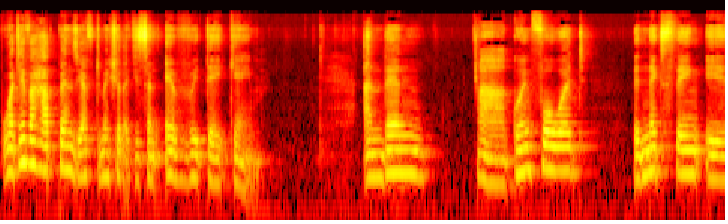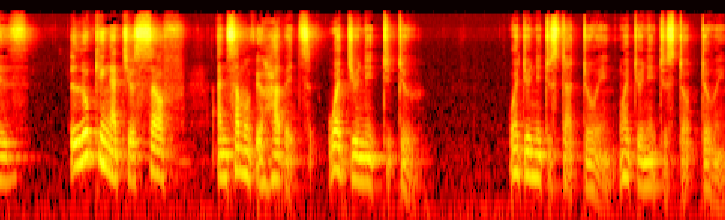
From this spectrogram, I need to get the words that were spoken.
whatever happens you have to make sure that it's an everyday game and then uh, going forward, the next thing is looking at yourself and some of your habits. What do you need to do? What do you need to start doing? What do you need to stop doing?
